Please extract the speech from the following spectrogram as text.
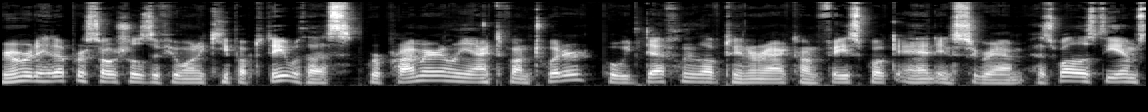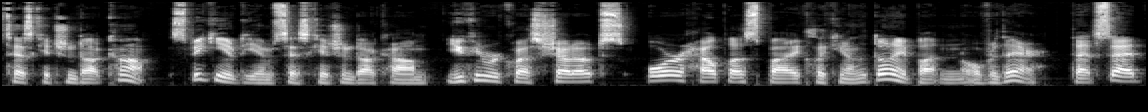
Remember to hit up our socials if you want to keep up to date with us. We're primarily active on Twitter, but we definitely love to interact on Facebook and Instagram, as well as dmstestkitchen.com. Speaking of dmstestkitchen.com, you can request shoutouts or help us by clicking on the donate button over there. That said,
